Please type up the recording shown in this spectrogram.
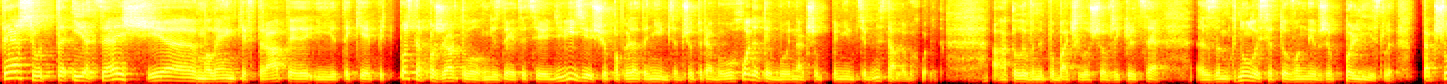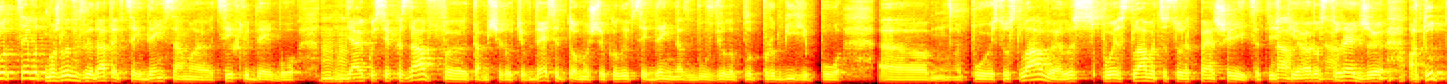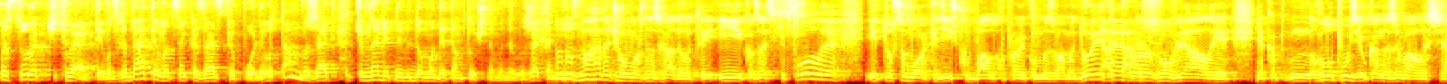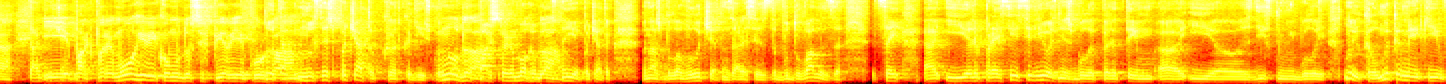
теж от, і це ще маленькі втрати, і таке просто пожертвували, мені здається, цією дивізією, щоб показати німцям, що треба виходити, бо інакше б німці б не стали виходити. А коли вони побачили, що вже кільце е, замкнулося, то вони вже полізли. Так що це от можливо згадати в цей день саме цих людей. Бо я якось я казав е, там ще років 10 тому, що коли в цей день у нас був велопробіги по е, поясу слави, але ж пояс слави це 41 рік. Це трішки Да, розсуреджує. А тут про 44-й. От згадайте оце козацьке поле. От там лежать, чим навіть невідомо, де там точно вони лежать. Там Ну є тут багато чого можна згадувати. І козацьке поле, і ту саму аркадійську балку, про яку ми з вами до Так, етеру розмовляли, яка Голопузівка називалася, Так, і звичайно. парк перемоги, в якому до сих пір є Ну, так, ну це ж початок Аркадійського. Ну, да, Парк перемоги, да. власне, є початок. Вона ж була величезна. Зараз її забудували за цей. е, І репресії серйозні ж були перед тим, е, і е, здійснені були. Ну і калмиками, які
